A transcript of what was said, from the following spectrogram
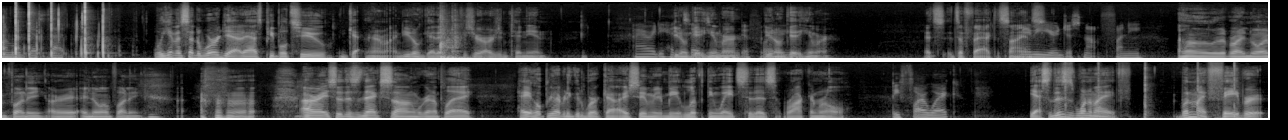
one would guess that. Well, you haven't said a word yet. I asked people to get. Never mind. You don't get it because you're Argentinian. I already had You don't get humor. You don't get humor. It's it's a fact. It's science. Maybe you're just not funny. Oh, whatever. I know I'm funny. All right. I know I'm funny. All right. So this next song we're gonna play. Hey, I hope you're having a good workout. I assume you're gonna be lifting weights to this rock and roll. Before work, Yeah. So this is one of my one of my favorite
